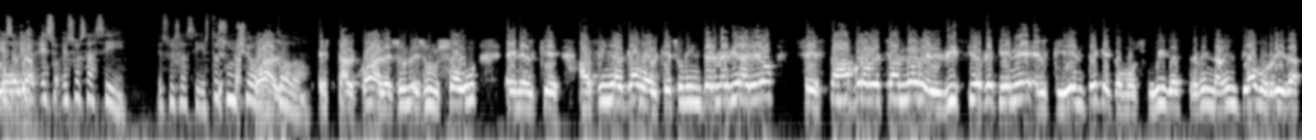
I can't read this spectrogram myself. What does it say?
mercado. eso- ya- eso- eso es así. Eso es así. Esto es un show cual, todo. Es tal cual, es un, es un show en el que al fin y al cabo el que es un intermediario se está aprovechando del vicio que tiene el cliente que como su vida es tremendamente aburrida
